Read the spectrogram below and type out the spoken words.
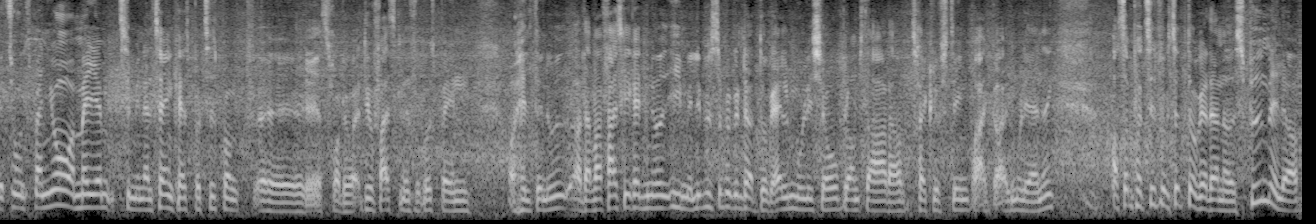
jeg tog en spanjor med hjem til min altankasse på et tidspunkt. Øh, jeg tror, det var, det var faktisk nede for godsbanen og hældte den ud. Og der var faktisk ikke rigtig noget i, men lige pludselig så begyndte der at dukke alle mulige sjove blomsterarter op. Trækløft, stenbræk og alt muligt andet. Ikke? Og så på et tidspunkt, så dukkede der noget spydmælde op.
